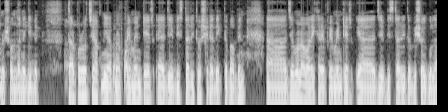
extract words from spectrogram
অনুসন্ধানে দিবেন। তারপর হচ্ছে আপনি আপনার পেমেন্টের যে বিস্তারিত সেটা দেখতে পাবেন। যেমন আমার এখানে পেমেন্টের যে বিস্তারিত বিষয়গুলা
